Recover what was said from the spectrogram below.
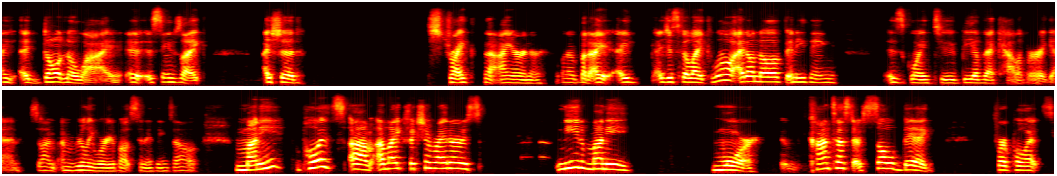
I, I don't know why. It, it seems like I should strike the iron or whatever, but I, I I just feel like, well, I don't know if anything is going to be of that caliber again. So I'm I'm really worried about sending things out. Money, poets, um, unlike fiction writers, need money more contests are so big for poets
